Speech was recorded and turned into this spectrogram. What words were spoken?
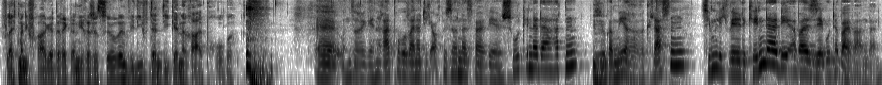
Vielleicht mal die Frage direkt an die Regisseurin, wie lief denn die Generalprobe? äh, unsere Generalprobe war natürlich auch besonders, weil wir Schulkinder da hatten, mhm. sogar mehrere Klassen, ziemlich wilde Kinder, die aber sehr gut dabei waren dann.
